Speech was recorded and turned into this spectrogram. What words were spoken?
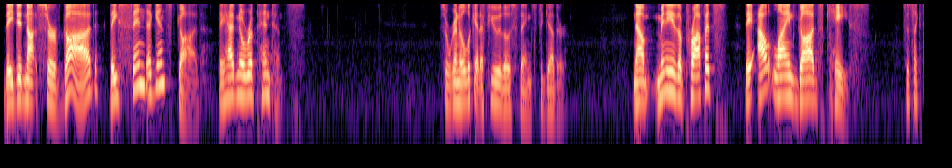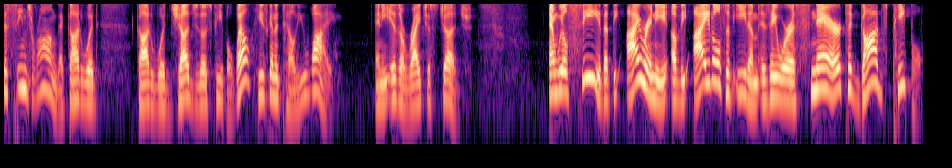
they did not serve God, they sinned against God. They had no repentance. So we're going to look at a few of those things together. Now, many of the prophets, they outlined God's case. So it's like this seems wrong that God would God would judge those people. Well, he's going to tell you why. And he is a righteous judge. And we'll see that the irony of the idols of Edom is they were a snare to God's people.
